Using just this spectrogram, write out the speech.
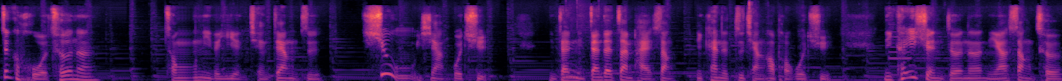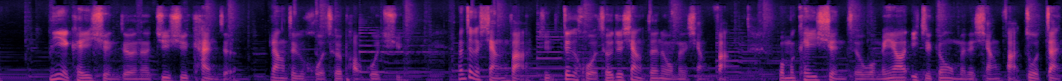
这个火车呢，从你的眼前这样子咻一下过去。你在你站在站牌上，你看着自强号跑过去，你可以选择呢，你要上车，你也可以选择呢，继续看着让这个火车跑过去。那这个想法就这个火车就象征了我们的想法，我们可以选择我们要一直跟我们的想法作战，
